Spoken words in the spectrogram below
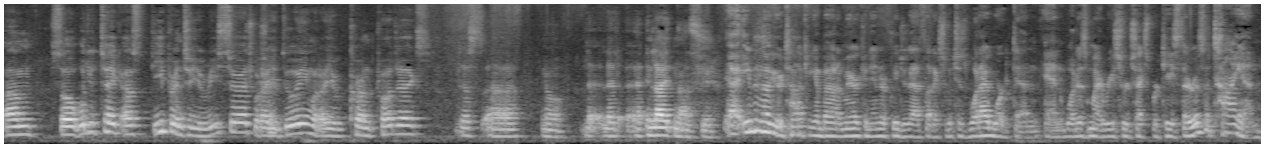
Um, so would you take us deeper into your research? What are you doing? What are your current projects? Just uh, you know, let, let uh, enlighten us here. Yeah, even though you're talking about American intercollegiate athletics, which is what I worked in and what is my research expertise, there is a tie-in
